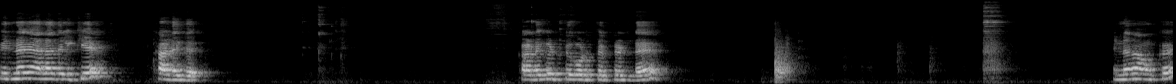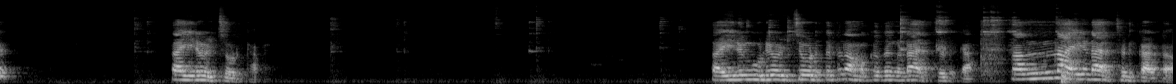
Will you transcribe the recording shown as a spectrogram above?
പിന്നെ ഞാൻ അതിലേക്ക് കടുക്. കടുക് ഇട്ട് കൊടുത്തിട്ടുണ്ട്. പിന്നെ നമുക്ക് തൈര് ഒഴിച്ചു കൊടുക്കാം. തൈരും കൂടി ഒഴിച്ചു കൊടുത്തിട്ട് നമുക്കിത് ഇങ്ങോട്ട് അരച്ചെടുക്കാം. നന്നായി ഇങ്ങോട്ട് അരച്ചെടുക്കാം കേട്ടോ.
